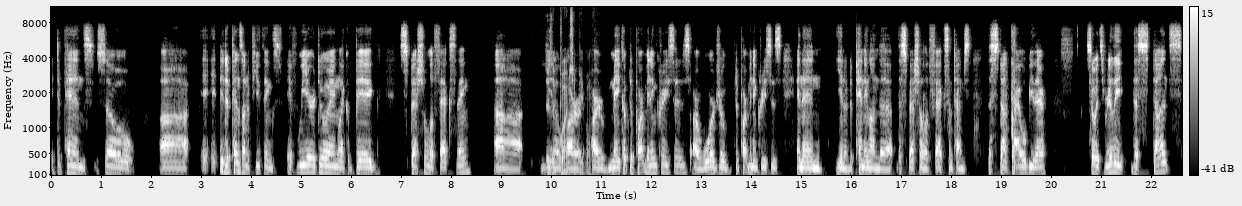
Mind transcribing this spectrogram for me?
it depends. So uh, it, it depends on a few things. If we are doing like a big special effects thing, uh, you know, our our makeup department increases, our wardrobe department increases, and then you know, depending on the the special effects, sometimes the stunt guy will be there. So it's really the stunts,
